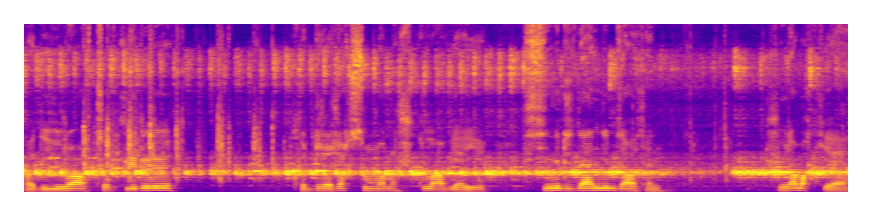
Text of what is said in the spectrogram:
Hadi yürü artık yürü. Kırdıracaksın bana şu klavyeyi. Sinirlendim zaten. Şuna bak ya.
